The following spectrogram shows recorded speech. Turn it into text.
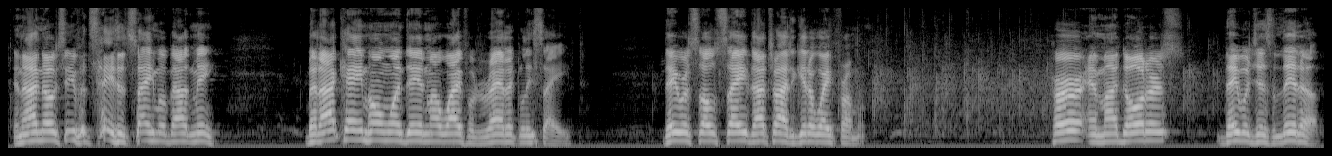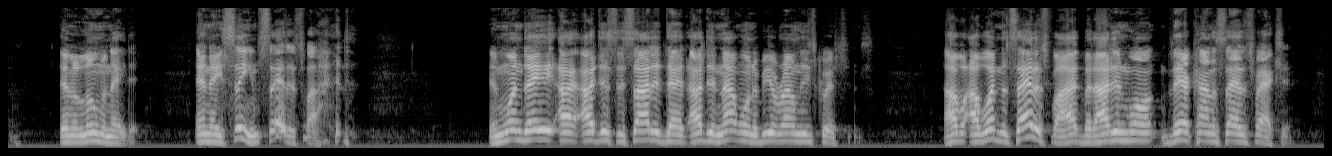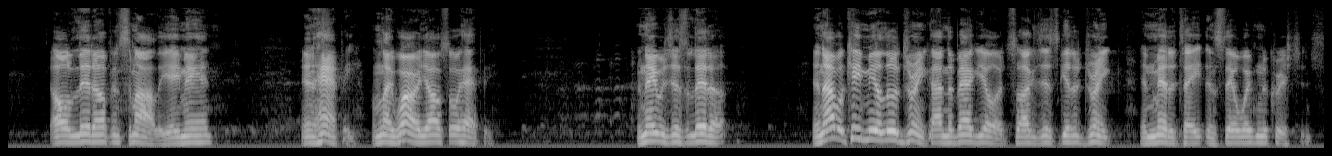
And I know she would say the same about me. But I came home one day and my wife was radically saved. They were so saved, I tried to get away from them. Her and my daughters, they were just lit up and illuminated, and they seemed satisfied. and one day, I, I, just decided that I did not want to be around these Christians. I, I wasn't satisfied, but I didn't want their kind of satisfaction. All lit up and smiley, amen? And happy. I'm like, why are y'all so happy? and they were just lit up. And I would keep me a little drink out in the backyard so I could just get a drink and meditate and stay away from the Christians.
